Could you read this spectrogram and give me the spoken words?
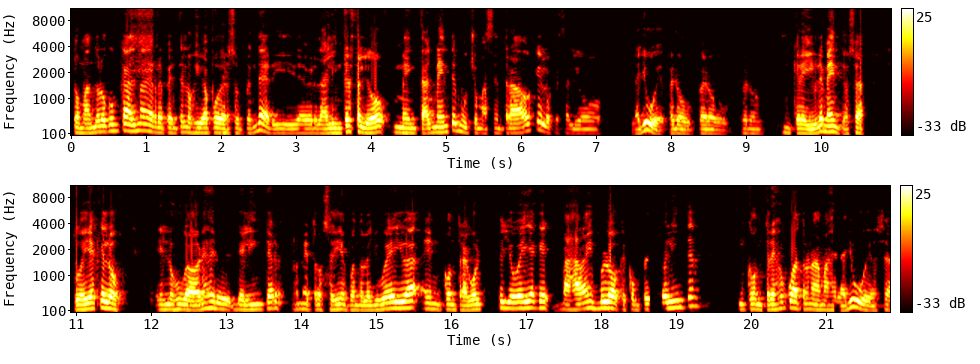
tomándolo con calma, de repente los iba a poder sorprender. Y de verdad el Inter salió mentalmente mucho más centrado que lo que salió la Juve, pero, pero, pero increíblemente. O sea, tú veías que los, eh, los jugadores del, Inter retrocedían. Cuando la Juve iba en contragolpe, yo veía que bajaba en bloque completo el Inter y con tres o cuatro nada más de la Juve. O sea,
